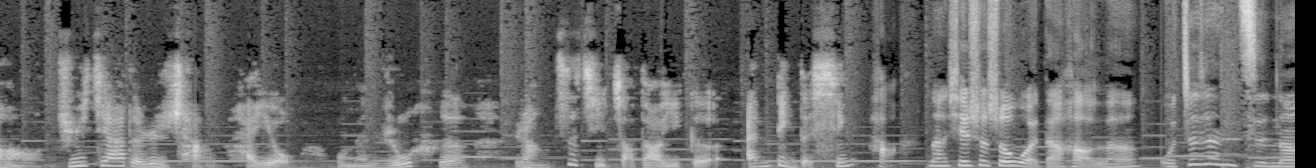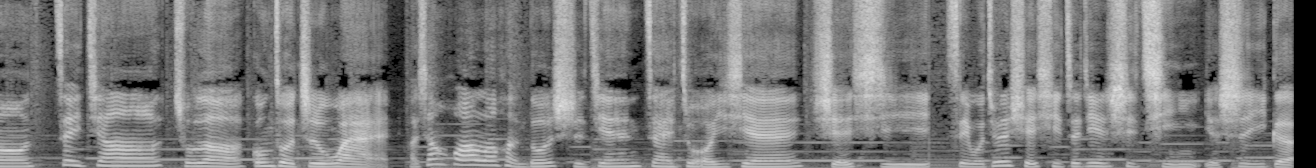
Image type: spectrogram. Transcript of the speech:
嗯，居家的日常，还有。我们如何让自己找到一个安定的心？好，那先说说我的好了。我这阵子呢，在家除了工作之外，好像花了很多时间在做一些学习，所以我觉得学习这件事情也是一个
